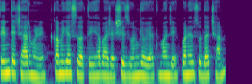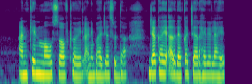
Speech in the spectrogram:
तीन ते चार मिनिट कमी गॅसवरती ह्या भाज्या शिजवून घेऊयात. म्हणजे पनीरसुद्धा छान आणखीन मऊ सॉफ्ट होईल आणि भाज्यासुद्धा ज्या काही अर्ध्या कच्च्या राहिलेल्या आहेत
